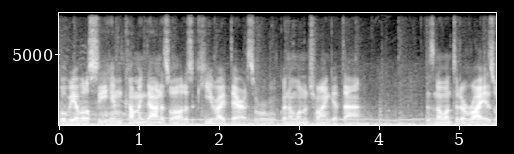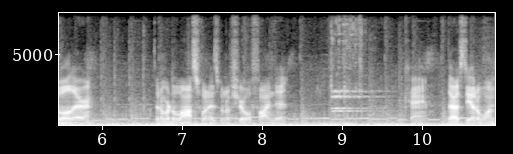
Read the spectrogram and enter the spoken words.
we'll be able to see him coming down as well. There's a key right there, so we're going to want to try and get that. There's no one to the right as well there. Don't know where the last one is, but I'm sure we'll find it. Okay, there's the other one.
